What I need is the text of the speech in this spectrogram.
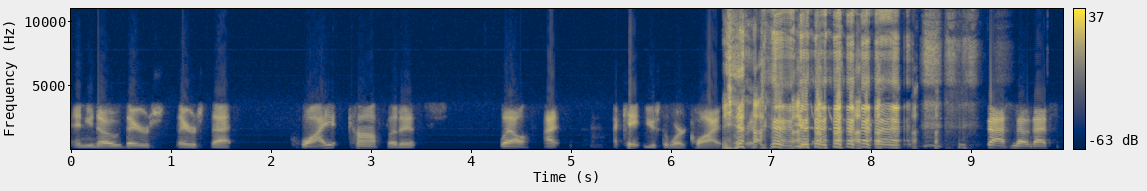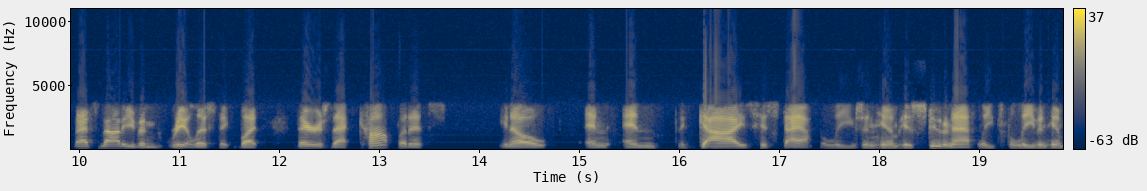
and you know, there's there's that quiet confidence. Well, I I can't use the word quiet. Guys, no, that's that's not even realistic. But there's that confidence, you know, and and the guys, his staff believes in him. His student athletes believe in him.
